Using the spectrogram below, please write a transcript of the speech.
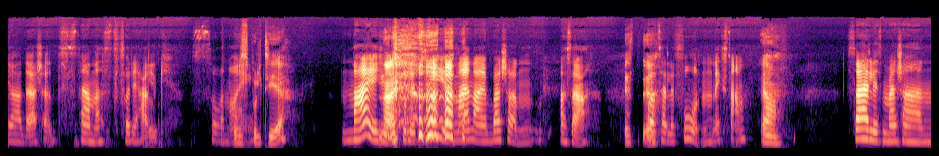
ja, det har skjedd. Senest forrige helg. Så annoying. Hos politiet? Nei, ikke hos politiet. Nei, nei, bare sånn Altså, Et, på telefonen, liksom. ja. Så er jeg litt mer sånn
